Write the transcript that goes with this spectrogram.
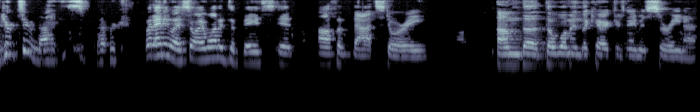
you're too nice, whatever. But anyway, so I wanted to base it off of that story. Um, the the woman, the character's name is Serena,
